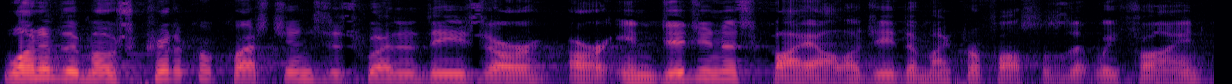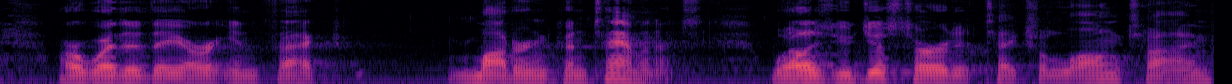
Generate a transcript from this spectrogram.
One of the most critical questions is whether these are, are indigenous biology, the microfossils that we find, or whether they are in fact modern contaminants. Well, as you just heard, it takes a long time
